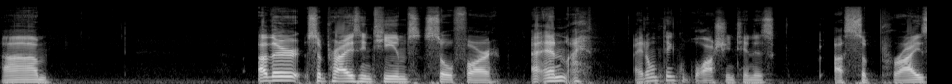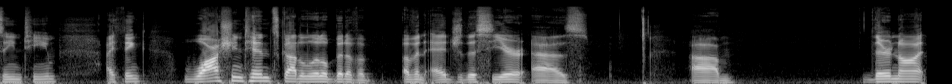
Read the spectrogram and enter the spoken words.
Um, other surprising teams so far, and I, I don't think Washington is a surprising team. I think Washington's got a little bit of a of an edge this year as um, they're not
